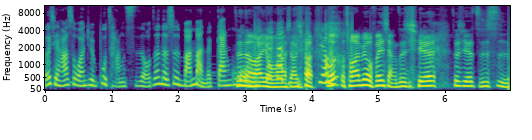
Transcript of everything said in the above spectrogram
而且他是完全不藏私哦，真的是满满的干货。真的吗？有吗？小小，我我从来没有分享这些这些知识。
